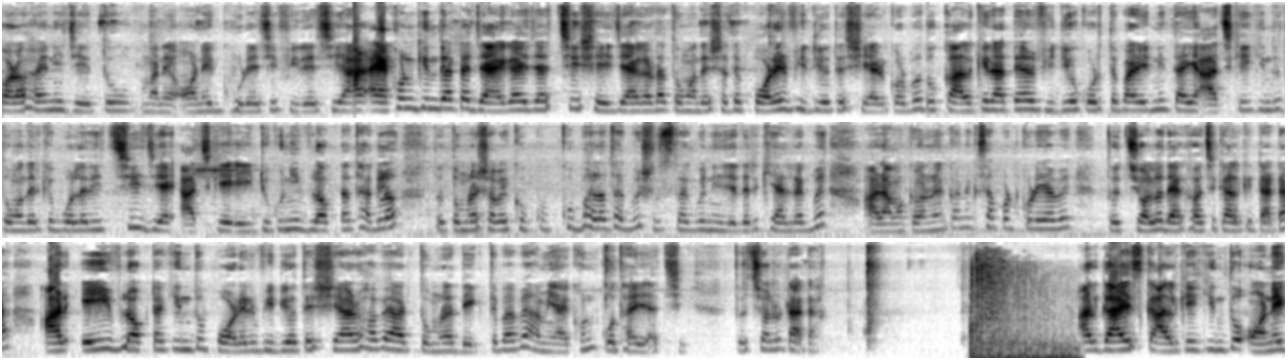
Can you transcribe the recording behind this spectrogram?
করা হয়নি, যেহেতু মানে অনেক ঘুরেছি, ফিরেছি। আর এখন কিন্তু একটা জায়গায় যাচ্ছি, সেই জায়গাটা তোমাদের সাথে পরের ভিডিওতে শেয়ার করব। তো কালকে রাতে আর ভিডিও করতে পারিনি, তাই আজকে কিন্তু তোমাদেরকে বলে দিচ্ছি যে আজকে এইটুকুনি ব্লগটা থাকল। তো তোমরা সবাই খুব খুব খুব ভালো থাকবে, সুস্থ থাকবে, নিজেদের খেয়াল রাখবে আর আমাকে অনেক অনেক সাপোর্ট করে যাবে। তো চলো দেখা হচ্ছে কালকে, টাটা। আর এই ব্লগটা কিন্তু পরের ভিডিওতে শেয়ার হবে আর তোমরা দেখতে পাবে আমি এখন কোথায় যাচ্ছি। তো চলো টাটা। আর গাইস কালকে কিন্তু অনেক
